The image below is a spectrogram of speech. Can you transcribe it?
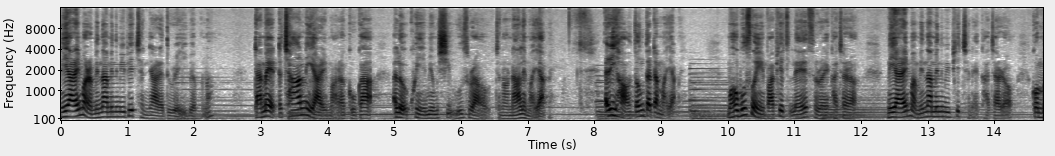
နေရာတိုင်းမှာတော့မင်းသားမင်းသမီးဖြစ်ချင်ကြတဲ့သူတွေကြီးပဲပေါ့နော်ဒါပေမဲ့တခြားနေရာတွေမှာတော့ကိုကအဲ့လိုအခွင့်အရေးမျိုးမရှိဘူးဆိုတာကိုကျွန်တော်နားလည်မှရမယ်အဲ့ဒီဟာကိုသုံးသပ်တတ်မှရမယ် မဟုတ်ဘူးဆိုရင်ဘာဖြစ်လဲဆိုတဲ့အခါကျတော့နေရာတိုင်းမှာမင်းသားမင်းသမီးဖြစ်ချင်တဲ့အခါကျတော့ကိုယ်မ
